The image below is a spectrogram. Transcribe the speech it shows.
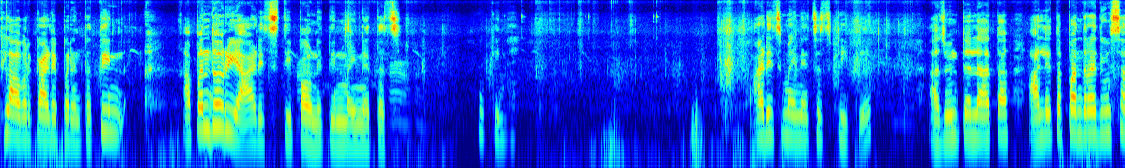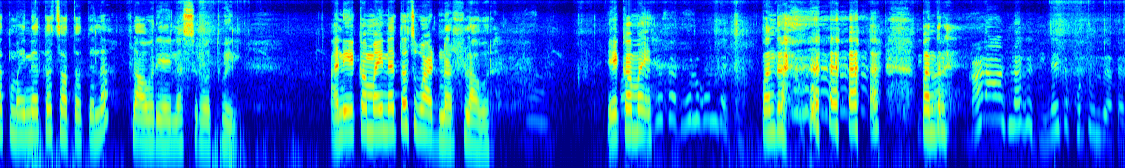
फ्लावर काढेपर्यंत तीन आपण धरूया अडीच ते पावणे तीन महिन्यातच. हा, हा. नाही? अडीच महिन्याचंच पीक आहे. अजून त्याला आता आले तर पंधरा दिवसात महिन्यातच आता त्याला फ्लावर यायला सुरुवात होईल. आणि एका महिन्यातच वाढणार फ्लावर. एका मै दिवसात उलगून जाते. पंधरा पंधरा लागते नाही तर फुटून जातात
